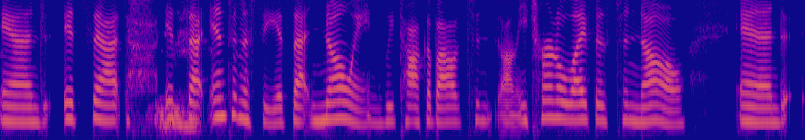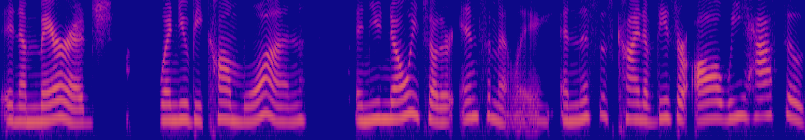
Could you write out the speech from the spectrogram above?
And it's that it's that intimacy, it's that knowing we talk about to um, eternal life is to know and in a marriage, when you become one and you know each other intimately, and this is kind of, these are all, we have to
